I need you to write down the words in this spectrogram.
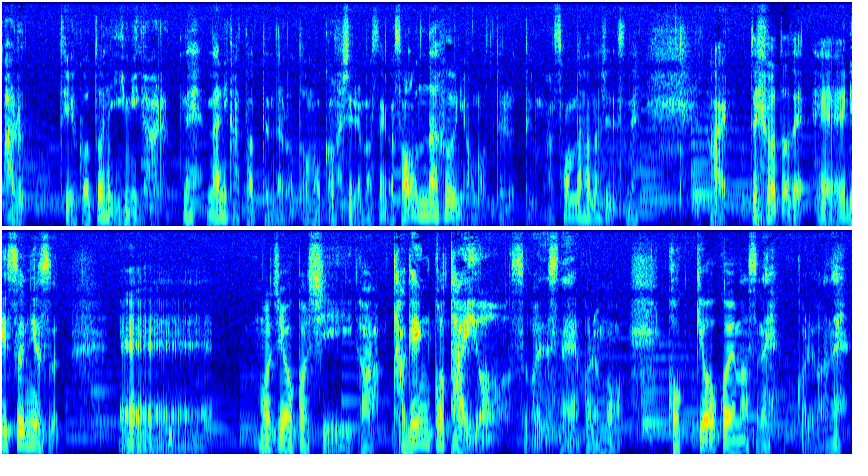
あるっていうことに意味がある。ね。何語ってんだろうと思うかもしれませんがそんな風に思ってるっていう、まあ、そんな話ですね。はい。ということで、えー、リスニュース、えー、文字起こしが多言語対応。すごいですね。これも国境を越えますね。これはね。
